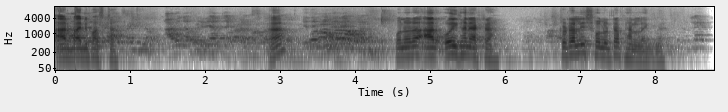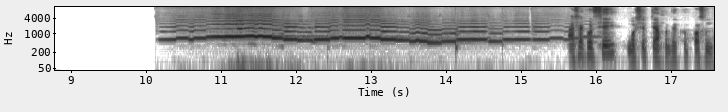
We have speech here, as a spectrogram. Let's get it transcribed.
আর বাইরে পাঁচটা। হ্যাঁ? পনেরো আর ওইখানে একটা। টোটালি ষোলোটা ফ্যান লাগবে। আশা করছি মসজিদটি আপনাদের খুব পছন্দ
